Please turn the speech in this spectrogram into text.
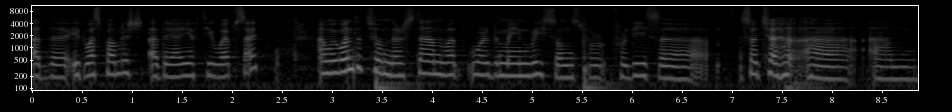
At the, it was published at the IFT website, and we wanted to understand what were the main reasons for, for this uh, such a uh, um,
